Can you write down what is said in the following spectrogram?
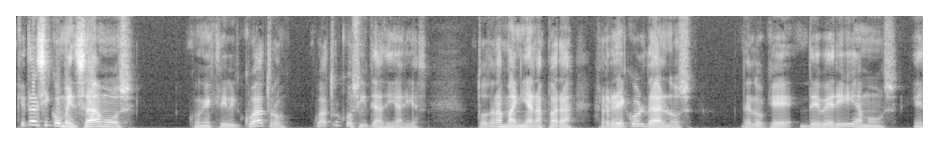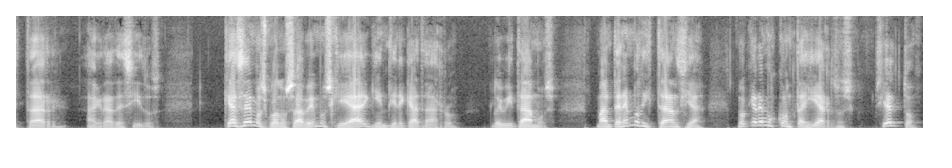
¿Qué tal si comenzamos con escribir cuatro, cuatro cositas diarias, todas las mañanas para recordarnos de lo que deberíamos estar agradecidos? ¿Qué hacemos cuando sabemos que alguien tiene catarro? Lo evitamos. Mantenemos distancia. No queremos contagiarnos, ¿cierto?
